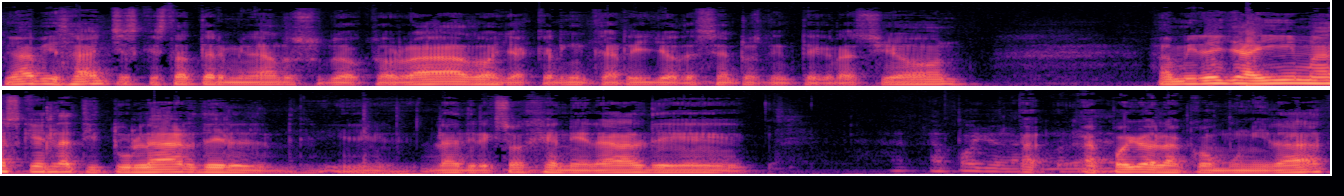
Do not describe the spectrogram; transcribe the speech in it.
Gaby Sánchez, que está terminando su doctorado, a Jacqueline Carrillo de Centros de Integración, a Mireya Imas, que es la titular de la Dirección General de Apoyo a la a- comunidad. apoyo a la comunidad,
